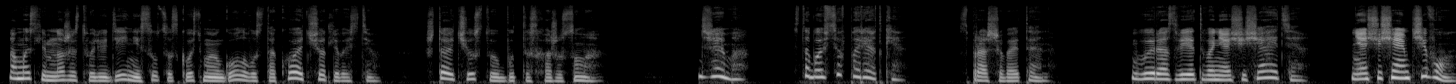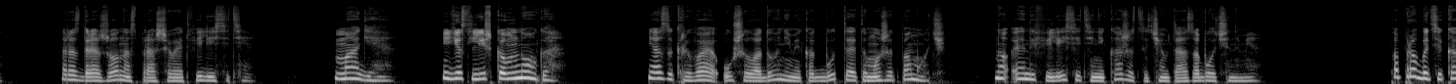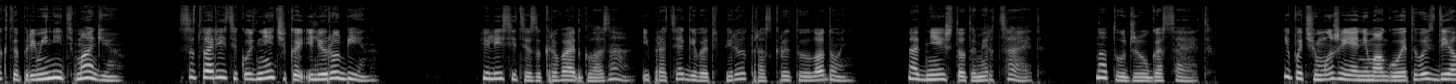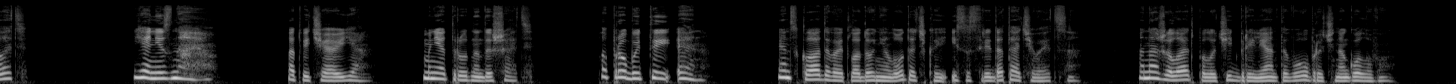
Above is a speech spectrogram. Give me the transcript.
а мысли множества людей несутся сквозь мою голову с такой отчетливостью, что я чувствую, будто схожу с ума. «Джема, с тобой все в порядке?» — спрашивает Энн. «Вы разве этого не ощущаете?» «Не ощущаем чего?» — раздраженно спрашивает Фелисити. «Магия. Ее слишком много. Я закрываю уши ладонями, как будто это может помочь. Но Энн и Фелисити не кажутся чем-то озабоченными. Попробуйте как-то применить магию. Сотворите кузнечика или рубин. Фелисити закрывает глаза и протягивает вперед раскрытую ладонь. Над ней что-то мерцает, но тут же угасает. И почему же я не могу этого сделать? Я не знаю, отвечаю я. Мне трудно дышать. Попробуй ты, Эн. Эн складывает ладони лодочкой и сосредотачивается. Она желает получить бриллиантовый обруч на голову.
